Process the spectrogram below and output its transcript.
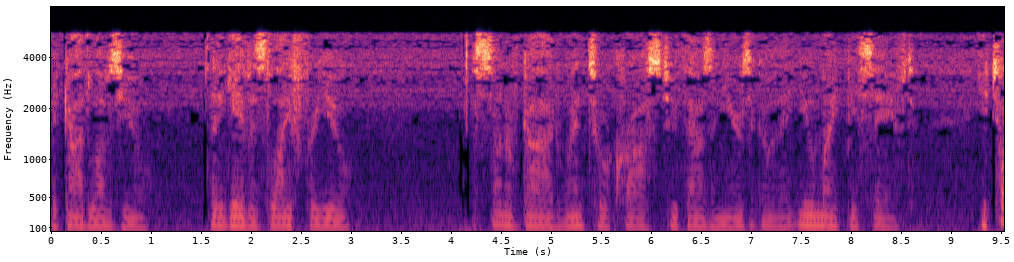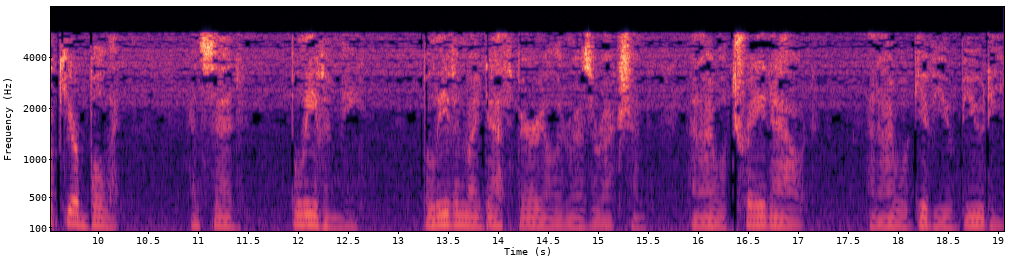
That God loves you, that He gave His life for you. The Son of God went to a cross 2,000 years ago that you might be saved. He took your bullet and said, Believe in me. Believe in my death, burial, and resurrection and I will trade out and I will give you beauty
